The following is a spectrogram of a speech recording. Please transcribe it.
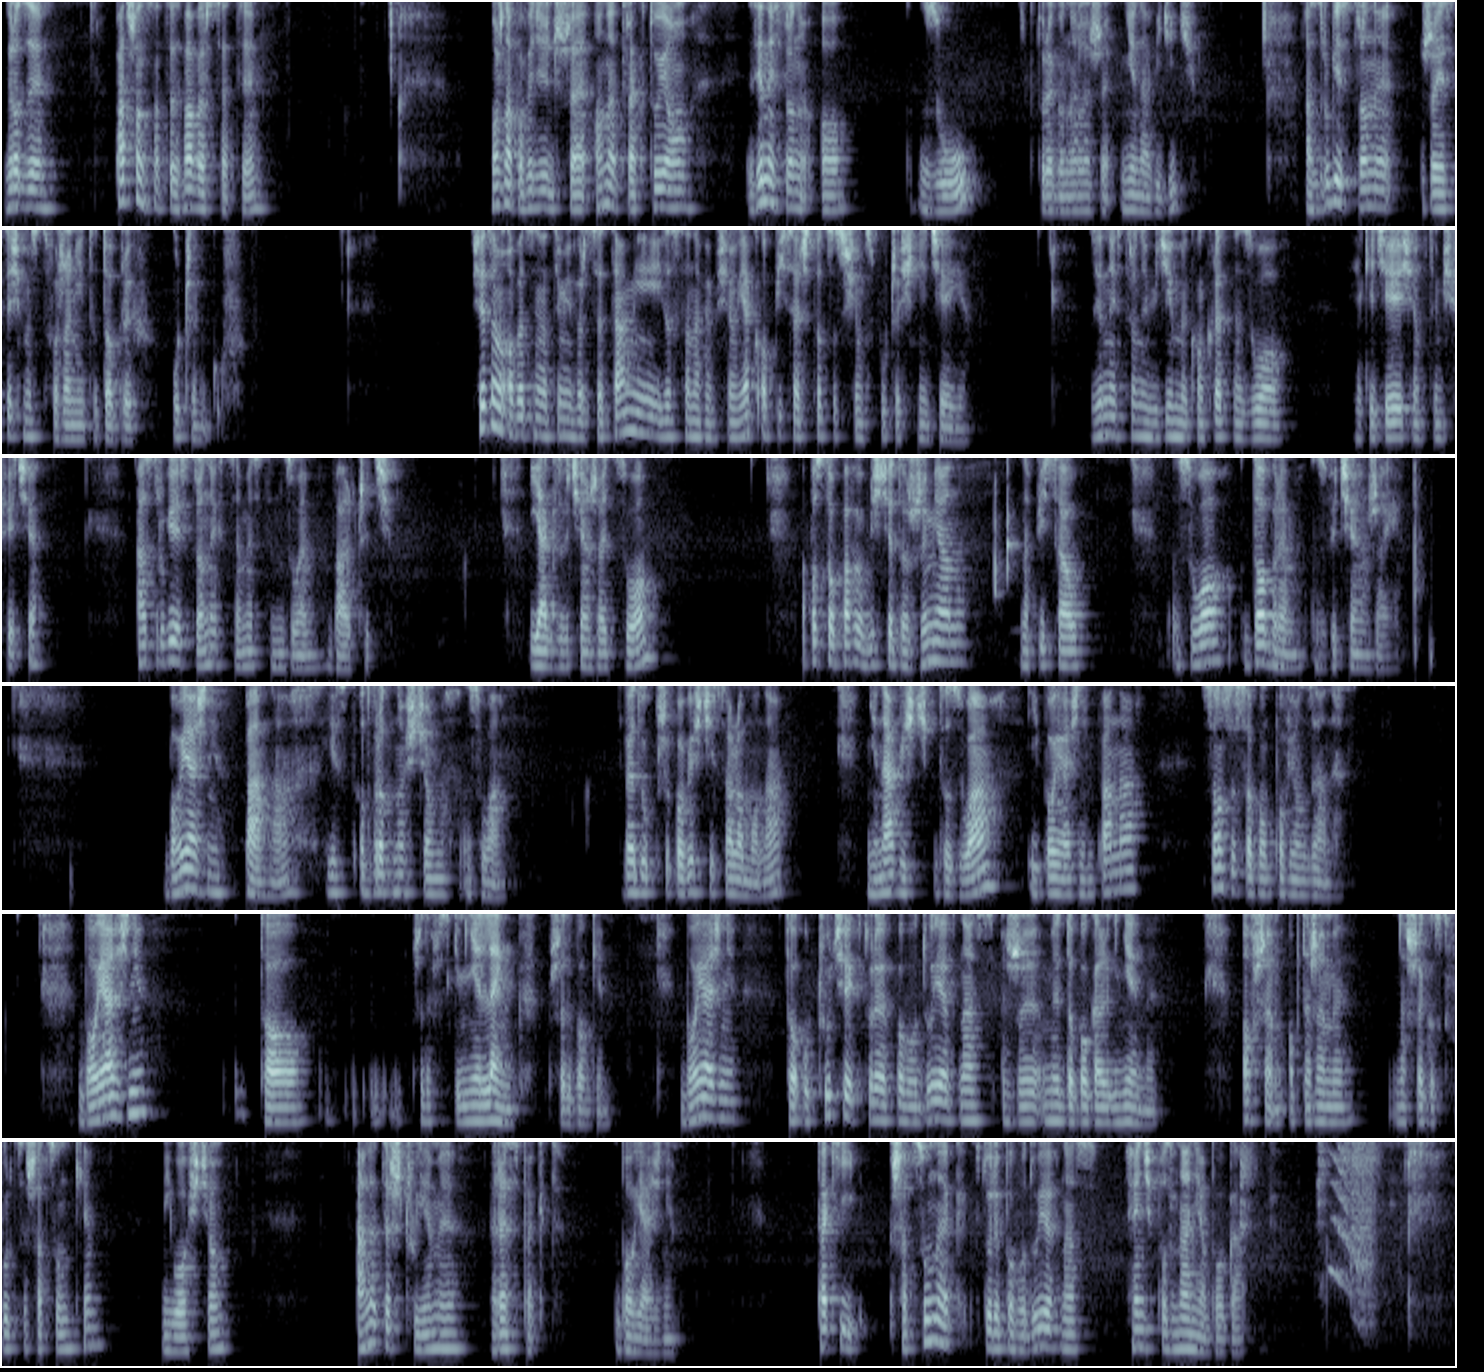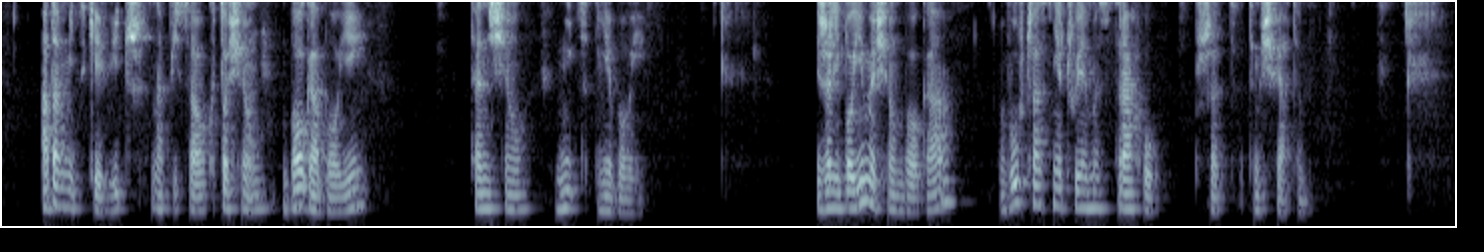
Drodzy, patrząc na te dwa wersety, można powiedzieć, że one traktują z jednej strony o złu, którego należy nienawidzić, a z drugiej strony, że jesteśmy stworzeni do dobrych uczynków. Siedzę obecnie nad tymi wersetami i zastanawiam się, jak opisać to, co się współcześnie dzieje. Z jednej strony widzimy konkretne zło, jakie dzieje się w tym świecie, a z drugiej strony chcemy z tym złem walczyć. Jak zwyciężać zło? Apostoł Paweł w liście do Rzymian napisał: Zło dobrem zwyciężaj. Bojaźń Pana jest odwrotnością zła. Według przypowieści Salomona, nienawiść do zła i bojaźń Pana są ze sobą powiązane. Bojaźń to przede wszystkim nie lęk przed Bogiem. Bojaźń to uczucie, które powoduje w nas, że my do Boga lgniemy. Owszem, obdarzamy naszego Stwórcę szacunkiem, miłością, ale też czujemy respekt, bojaźń taki szacunek, który powoduje w nas chęć poznania Boga. Adam Mickiewicz napisał: Kto się Boga boi, ten się nic nie boi. Jeżeli boimy się Boga, wówczas nie czujemy strachu przed tym światem.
